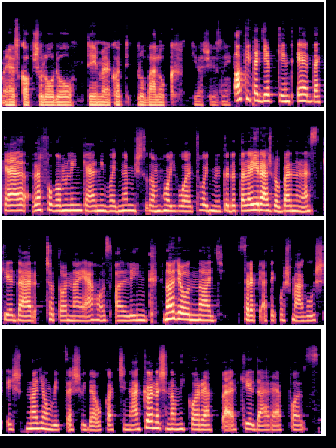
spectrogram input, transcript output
ehhez kapcsolódó témákat próbálok kivesézni. Akit egyébként érdekel, le fogom linkelni, vagy nem is tudom, hogy volt, hogy működött. A leírásban benne lesz Kildár csatornájához a link. Nagyon nagy szerepjátékos mágus, és nagyon vicces videókat csinál, különösen amikor rappel, Kildár rap az,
